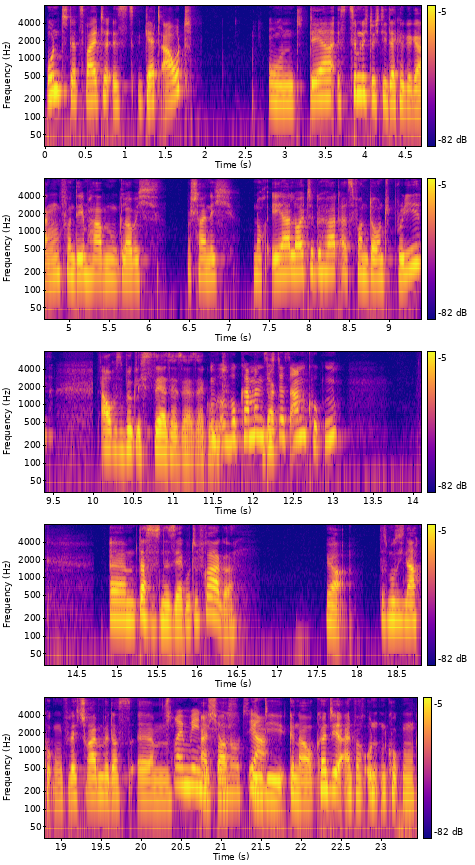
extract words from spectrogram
und der zweite ist Get Out. Und der ist ziemlich durch die Decke gegangen. Von dem haben, glaube ich, wahrscheinlich noch eher Leute gehört als von Don't Breathe. Auch wirklich sehr, sehr, sehr, sehr gut. Wo, wo kann man sich Da- das angucken? Ähm, das ist eine sehr gute Frage. Ja, das muss ich nachgucken. Vielleicht schreiben wir das ähm, Schreiben wir in die einfach Shownotes, ja. in die, genau. Könnt ihr einfach unten gucken.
